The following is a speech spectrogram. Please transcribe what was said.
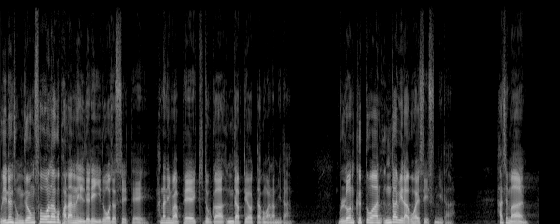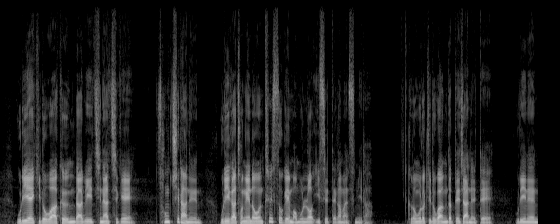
우리는 종종 소원하고 바라는 일들이 이루어졌을 때 하나님 앞에 기도가 응답되었다고 말합니다. 물론 그 또한 응답이라고 할 수 있습니다. 하지만 우리의 기도와 그 응답이 지나치게 성취라는 우리가 정해놓은 틀 속에 머물러 있을 때가 많습니다. 그러므로 기도가 응답되지 않을 때 우리는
